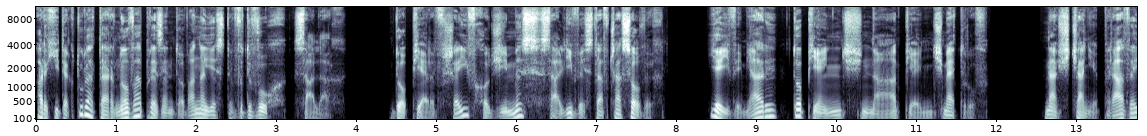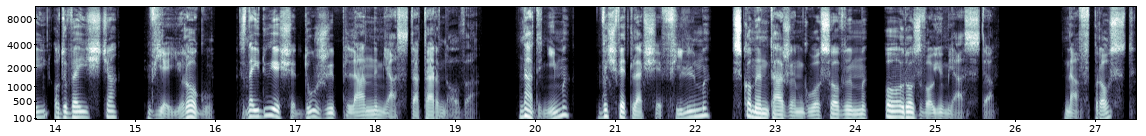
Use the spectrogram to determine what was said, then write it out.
Architektura Tarnowa prezentowana jest w dwóch salach. Do pierwszej wchodzimy z sali wystaw czasowych. Jej wymiary to 5 na 5 metrów. Na ścianie prawej od wejścia, w jej rogu, znajduje się duży plan miasta Tarnowa. Nad nim wyświetla się film z komentarzem głosowym o rozwoju miasta. Na wprost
